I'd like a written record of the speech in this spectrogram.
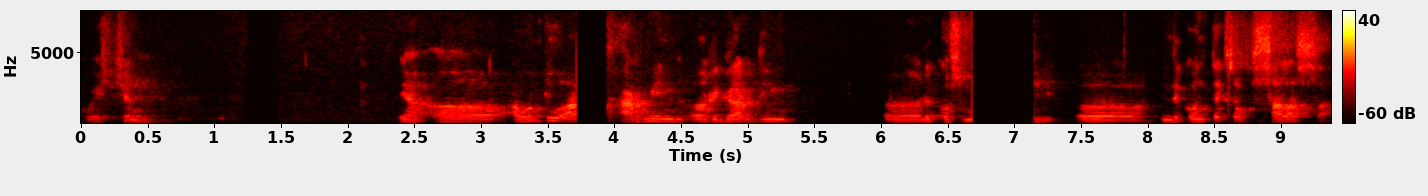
Question. Yeah, uh, I want to ask Armin uh, regarding uh, the cosmology uh, in the context of Salasai,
